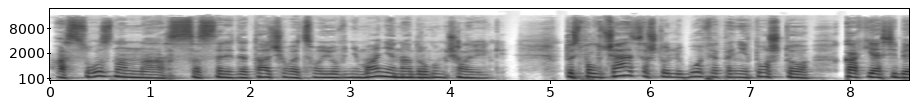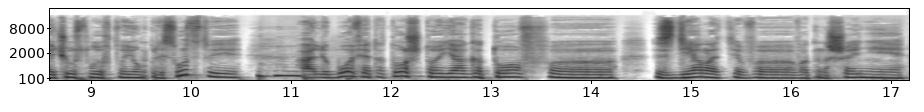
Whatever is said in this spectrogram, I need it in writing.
осознанно сосредотачивать свое внимание на другом человеке. То есть получается, что любовь это не то, что как я себя чувствую в твоем присутствии, угу. а любовь это то, что я готов э, сделать в, в отношении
